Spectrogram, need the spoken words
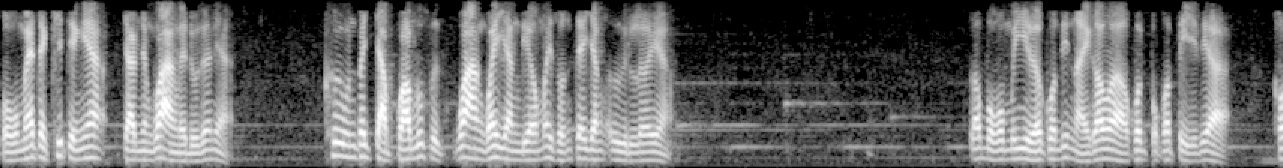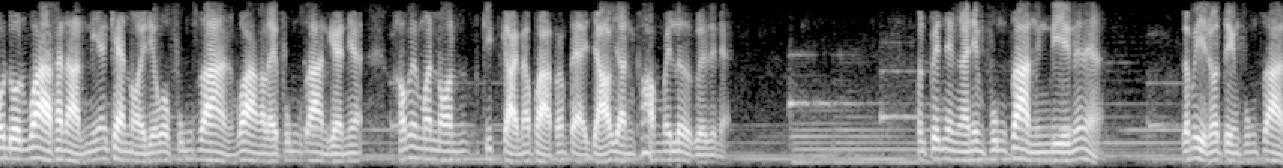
บอกว่าแม้แต่คิดอย่างเงี้ยใจมันยังว่างเลยดูด้วยเนี่ย คือมันไปจับความรู้สึกว่างไว้อย่างเดียวไม่สนใจอย่างอื่นเลยอะเราบอกว่ามีเหรอคนที่ไหนเขาว่า คนปกติเนี่ยเขาโดนว่าขนาดนี้แค่หน่อยเดียวว่าฟุ้งซ่านว่างอะไรฟุ้งซ่านแค่เนี้ยเขาไม่มานอนคิดกายหน้าผากตั้งแต่ยาวยันค่ำไม่เลิกเลยเนี่ย มันเป็นยังไงเนี่ยฟุ้งซ่านหนึ่งดีนะเนี่ย แล้วไม่เห็นว่าตัวเองฟุ้งซ่าน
